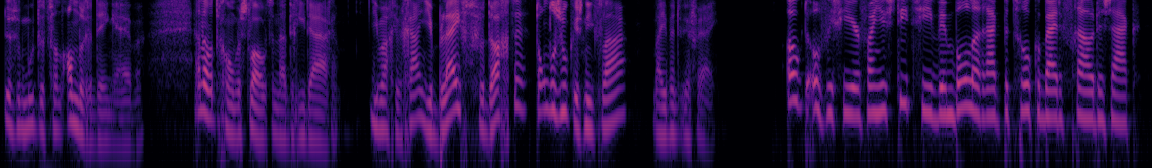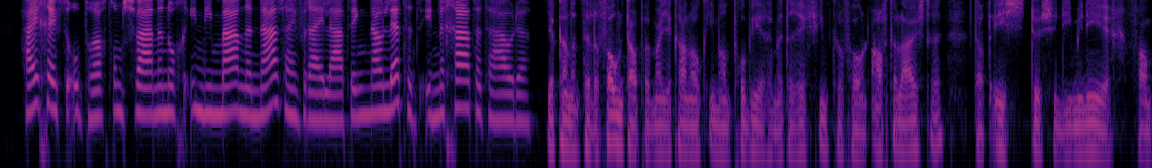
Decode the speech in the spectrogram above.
Dus we moeten het van andere dingen hebben. En dan wordt er gewoon besloten na drie dagen je mag weer gaan. Je blijft verdachte. Het onderzoek is niet klaar, maar je bent weer vrij. Ook de officier van justitie Wim Bolle raakt betrokken bij de fraudezaak. Hij geeft de opdracht om Zwanen nog in die maanden na zijn vrijlating nauwlettend in de gaten te houden. Je kan een telefoon tappen, maar je kan ook iemand proberen met de richtmicrofoon af te luisteren. Dat is tussen die meneer van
